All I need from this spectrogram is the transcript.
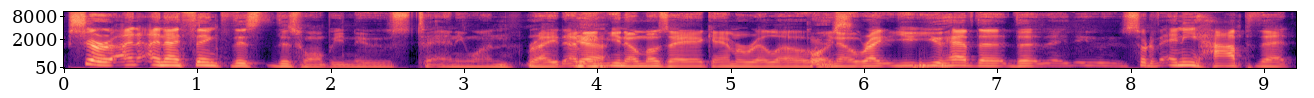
Sure, and, and I think this this won't be news to anyone, right? I yeah. mean, you know, Mosaic, Amarillo, you know, right? You you have the the sort of any hop that,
